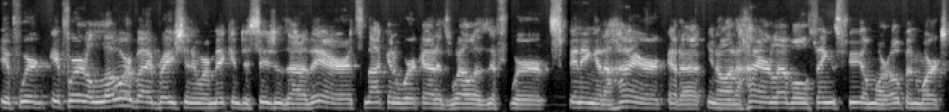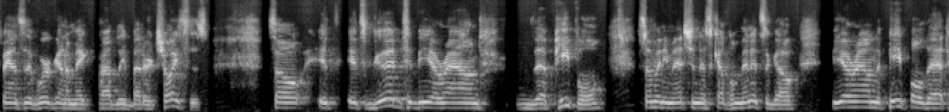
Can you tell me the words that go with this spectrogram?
if we're if we're at a lower vibration and we're making decisions out of there, it's not going to work out as well as if we're spinning at a higher at a you know at a higher level. Things feel more open, more expansive. We're going to make probably better choices. So it, it's good to be around the people. Somebody mentioned this a couple minutes ago. Be around the people that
